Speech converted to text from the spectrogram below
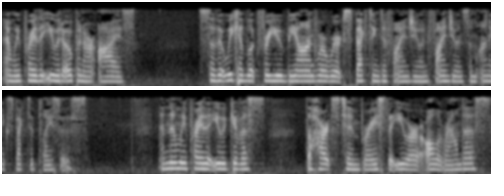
And we pray that you would open our eyes so that we could look for you beyond where we're expecting to find you and find you in some unexpected places. And then we pray that you would give us the hearts to embrace that you are all around us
